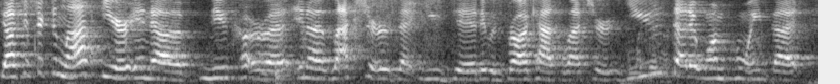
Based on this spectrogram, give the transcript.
Dr. Strickland, last year in a news uh, in a lecture that you did, it was broadcast lecture, you said at one point that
